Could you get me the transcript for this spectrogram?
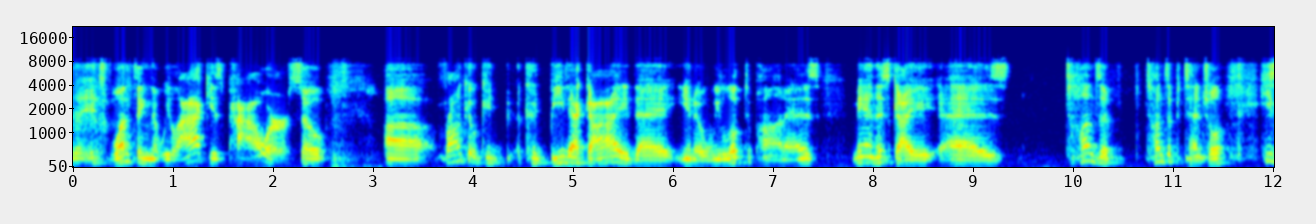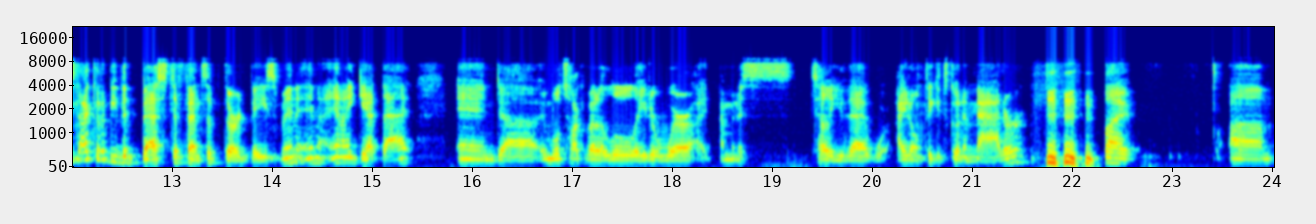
it's one thing that we lack is power. So uh, Franco could could be that guy that you know we looked upon as man. This guy has tons of tons of potential. He's not going to be the best defensive third baseman, and and I get that. And uh, and we'll talk about it a little later where I, I'm going to tell you that I don't think it's going to matter. but um,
